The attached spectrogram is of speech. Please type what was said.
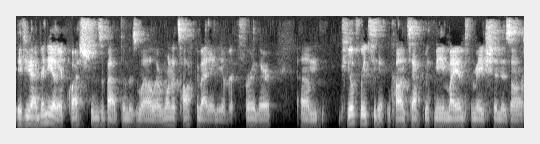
If you have any other questions about them as well or want to talk about any of it further, um, feel free to get in contact with me. My information is on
